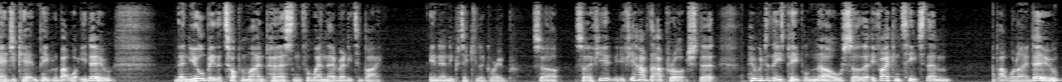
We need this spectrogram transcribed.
educating people about what you do, then you'll be the top of mind person for when they're ready to buy in any particular group. So so if you if you have that approach that who do these people know so that if I can teach them about what I do,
